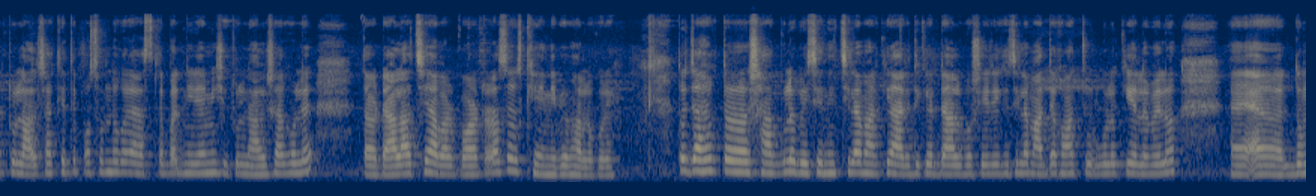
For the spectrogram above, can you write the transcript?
একটু লাল শাক খেতে পছন্দ করে আজকে আবার নিরামিষ একটু লাল শাক হলে তাও ডাল আছে, আবার বড়াটা আছে খেয়ে নেবে ভালো করে। তো যাই হোক, তো শাকগুলো বেছে নিচ্ছিলাম আর কি, আর এদিকে ডাল বসিয়ে রেখেছিলাম। আর দেখো আমার চুলগুলো কি এলোমেলো একদম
